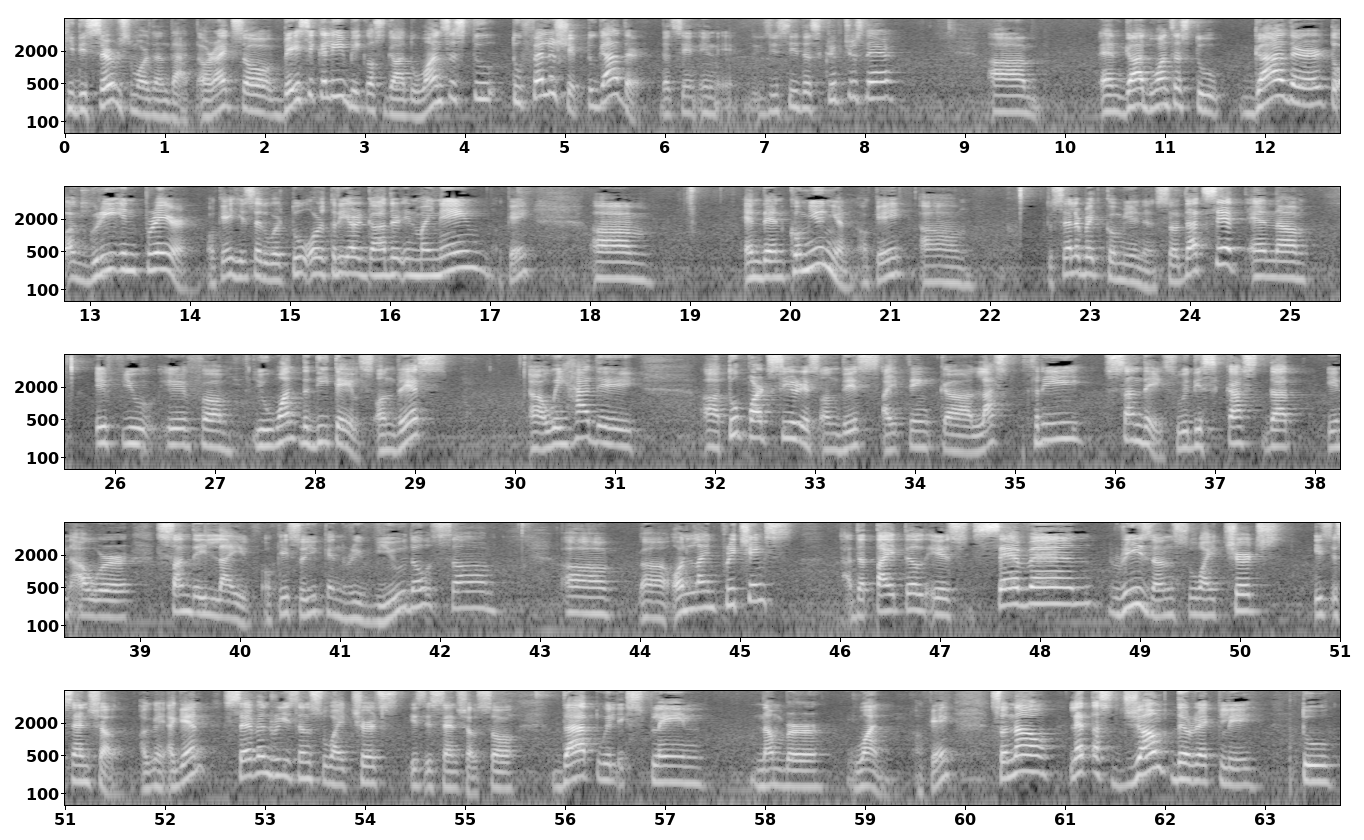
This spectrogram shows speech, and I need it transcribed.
He deserves more than that. All right. So basically, because God wants us to to fellowship together. That's in in. You see the scriptures there. Um, and God wants us to gather to agree in prayer. Okay, He said, "Where two or three are gathered in My name." Okay, um, and then communion. Okay, um, to celebrate communion. So that's it. And um, if you if uh, you want the details on this, uh, we had a two-part series on this. I think uh, last three Sundays we discussed that in our Sunday live. Okay, so you can review those um, uh, uh, online preachings. Uh, the title is Seven Reasons Why Church is Essential. Okay, again, seven reasons why church is essential. So that will explain number one. Okay? So now, let us jump directly to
